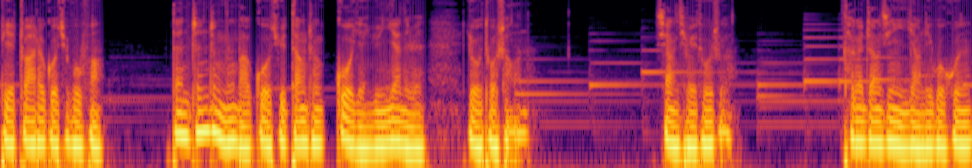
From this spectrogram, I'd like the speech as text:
别抓着过去不放，但真正能把过去当成过眼云烟的人有多少呢？想起位读者，他跟张欣一样离过婚，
